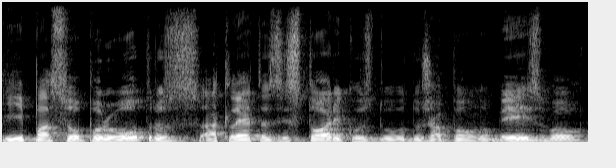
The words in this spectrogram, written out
e passou por outros atletas históricos do, do Japão no beisebol.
